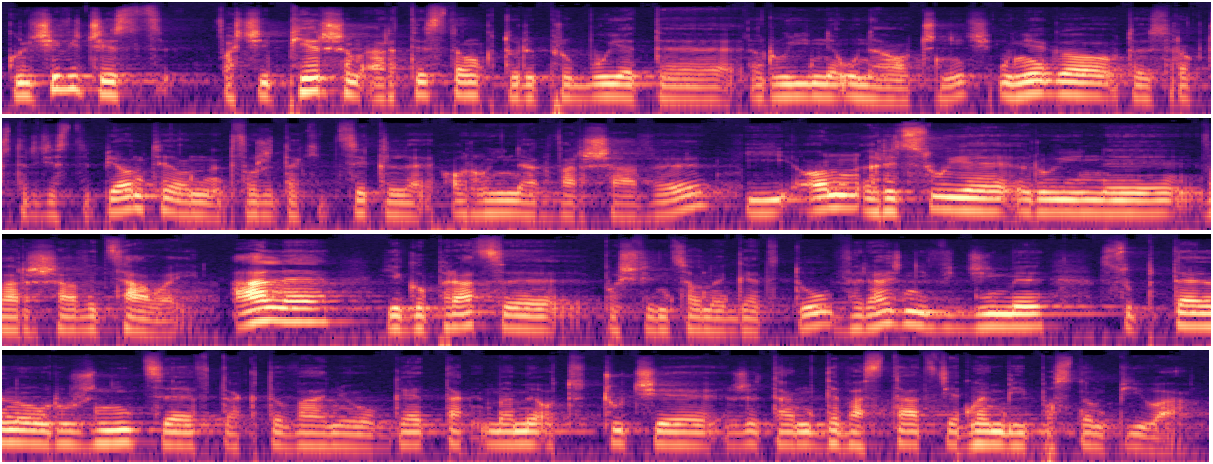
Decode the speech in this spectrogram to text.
Kulisiewicz jest właściwie pierwszym artystą, który próbuje te ruiny unaocznić. U niego to jest rok 45, on tworzy taki cykl o ruinach Warszawy i on rysuje ruiny Warszawy całej. Ale jego prace poświęcone gettu wyraźnie widzimy subtelną różnicę w traktowaniu getta. Mamy odczucie, że tam dewastacja głębiej postąpiła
